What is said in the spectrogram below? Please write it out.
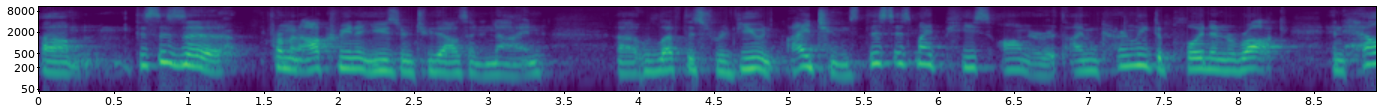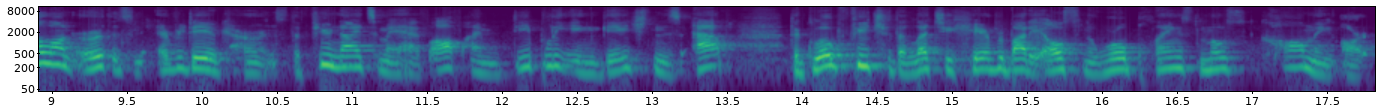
Um, this is a, from an Ocarina user in 2009 uh, who left this review in iTunes. This is my peace on earth. I'm currently deployed in Iraq, and hell on earth is an everyday occurrence. The few nights I may have off, I'm deeply engaged in this app. The globe feature that lets you hear everybody else in the world playing is the most calming art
